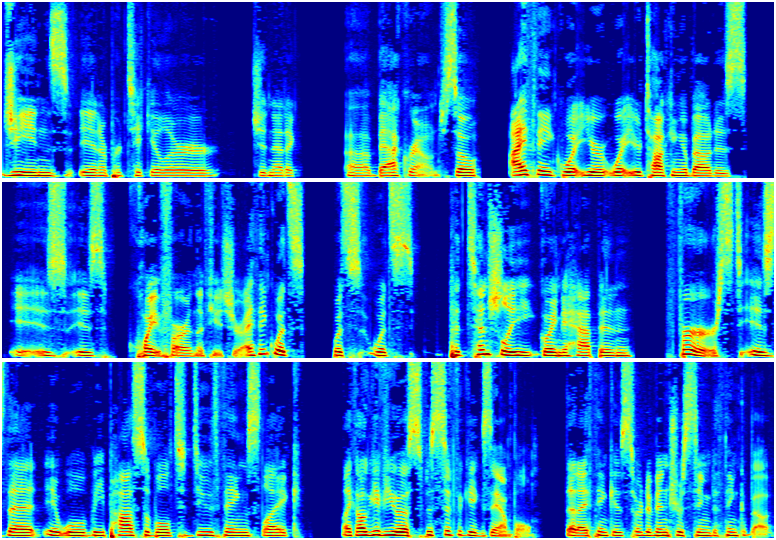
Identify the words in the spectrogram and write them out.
genes in a particular genetic uh, background. So i think what you're what you're talking about is is is quite far in the future. I think what's what's what's potentially going to happen first is that it will be possible to do things like like I'll give you a specific example that I think is sort of interesting to think about.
